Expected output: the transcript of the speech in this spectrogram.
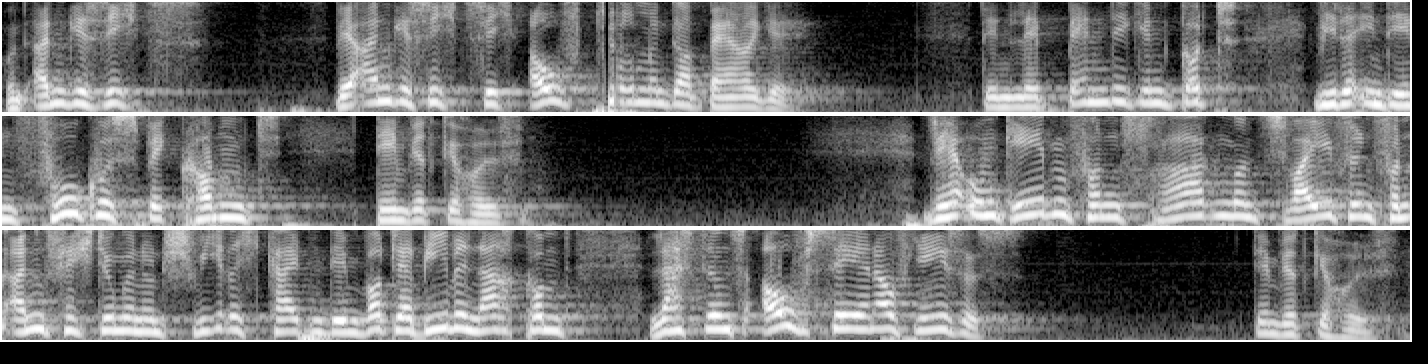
Und angesichts, wer angesichts sich auftürmender Berge den lebendigen Gott wieder in den Fokus bekommt, dem wird geholfen. Wer umgeben von Fragen und Zweifeln, von Anfechtungen und Schwierigkeiten dem Wort der Bibel nachkommt, lasst uns aufsehen auf Jesus, dem wird geholfen.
